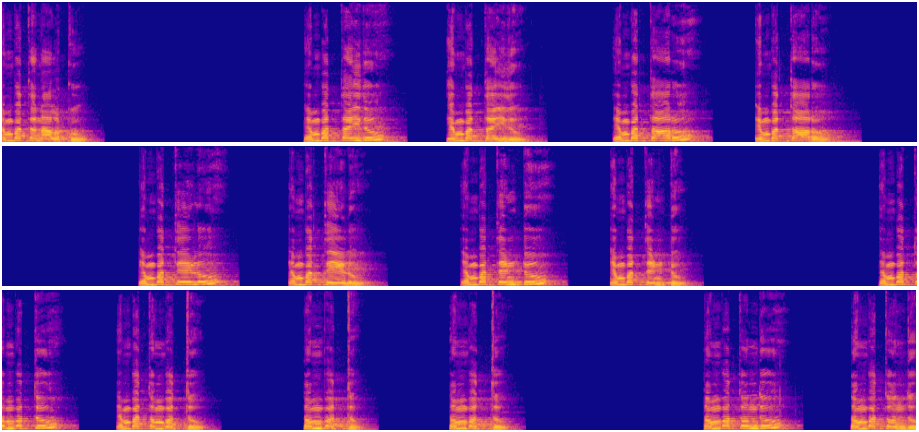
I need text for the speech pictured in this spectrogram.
ಎಂಬತ್ತ ನಾಲ್ಕು ಎಂಬತ್ತೈದು ಎಂಬತ್ತೈದು, ಎಂಬತ್ತಾರು ಎಂಬತ್ತಾರು ಎಂಬತ್ತೇಳು ಎಂಬತ್ತೇಳು, ಎಂಬತ್ತೆಂಟು ಎಂಬತ್ತೆಂಟು, ಎಂಬತ್ತೊಂಬತ್ತು ಎಂಬತ್ತೊಂಬತ್ತು, ತೊಂಬತ್ತು ತೊಂಬತ್ತು, ತೊಂಬತ್ತೊಂದು ತೊಂಬತ್ತೊಂದು,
